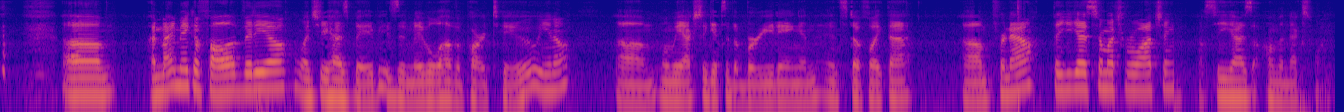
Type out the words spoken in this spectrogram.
um, I might make a follow-up video when she has babies, and maybe we'll have a part two. You know, um, when we actually get to the breeding and and stuff like that. Um, for now, thank you guys so much for watching. I'll see you guys on the next one.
